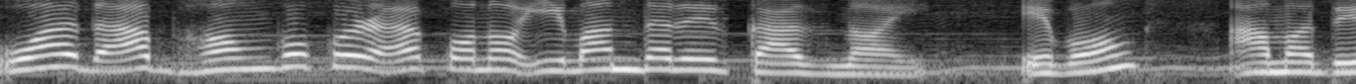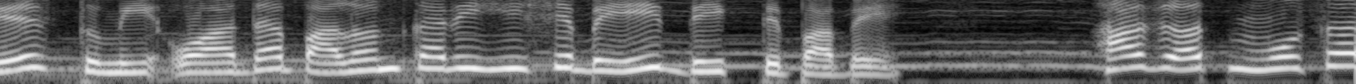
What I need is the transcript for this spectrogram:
ওয়াদা ভঙ্গ করা কোনো ইমানদারের কাজ নয় এবং আমাদের তুমি ওয়াদা পালনকারী হিসেবেই দেখতে পাবে। হজরত মুসা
